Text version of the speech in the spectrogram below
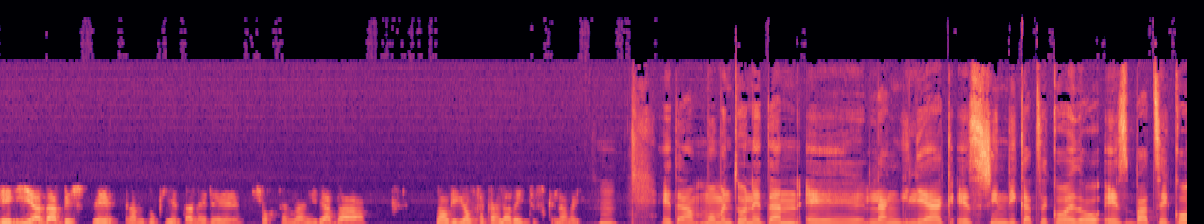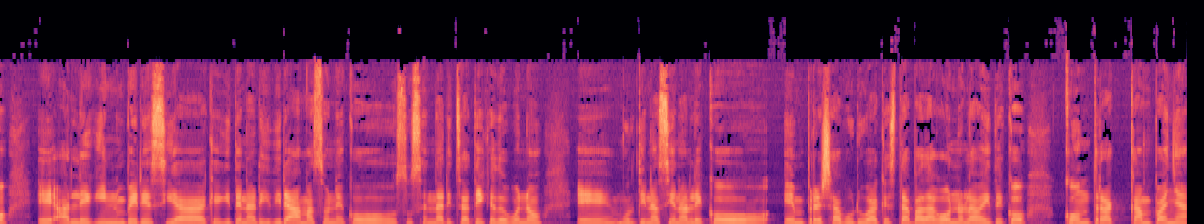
egia da beste erantokietan ere sortzen badira, ba, ba hori gauzak ala daitezkela bai. Hmm. Eta momentu honetan e, langileak ez sindikatzeko edo ez batzeko e, alegin bereziak egiten ari dira Amazoneko zuzendaritzatik edo bueno e, multinazionaleko enpresa buruak ez da badago nola baiteko kontrak kanpaina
